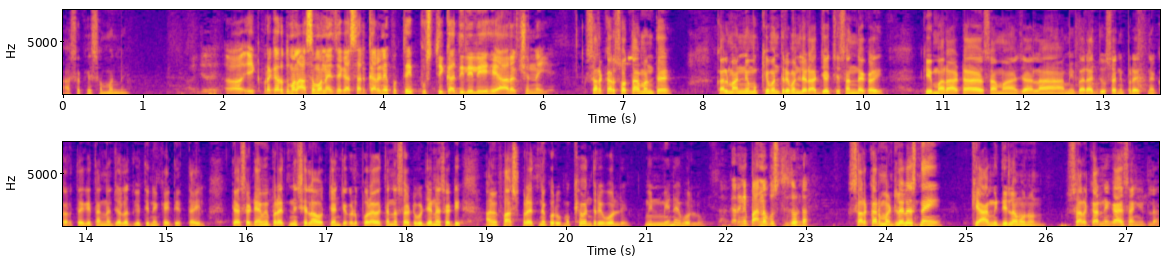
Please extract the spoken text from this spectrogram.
असा काही संबंध नाही. म्हणजे एक प्रकार तुम्हाला असं म्हणायचं आहे का सरकारने फक्त ही पुस्तिका दिलेली आहे, हे आरक्षण नाही आहे सरकार स्वतः म्हणतंय काल मान्य मुख्यमंत्री म्हणले राज्याचे संध्याकाळी की मराठा समाजाला आम्ही बऱ्याच दिवसांनी प्रयत्न करतोय की त्यांना जलद गतीने काही देता येईल. त्यासाठी आम्ही प्रयत्नशील आहोत. ज्यांच्याकडे पुरावे त्यांना सर्टिफिकेट देण्यासाठी आम्ही फास्ट प्रयत्न करू. मुख्यमंत्री बोलले. मी मी नाही बोललो. सरकारने पानं पुस्तिक तोंडा सरकार म्हटलेलंच नाही की आम्ही दिलं म्हणून. सरकारने काय सांगितलं?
